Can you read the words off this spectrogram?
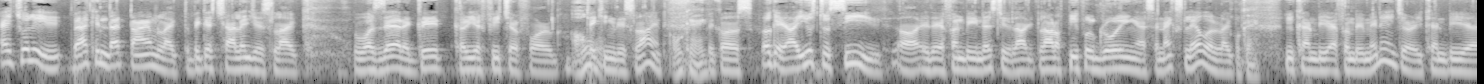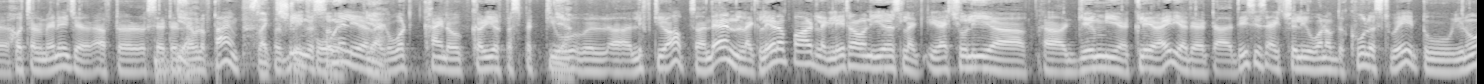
Actually, back in that time, like the biggest challenge is like, was there a great career feature for Oh. taking this line? Okay. Because okay, I used to see uh, in the F&B industry like a lot of people growing as a next level. Like Okay. you can be F&B manager, you can be a hotel manager after a certain Yeah. level of time. It's like but being a straightforward, sommelier, yeah. like what kind of career perspective Yeah. will uh, lift you up? So and then like later part, like later on years, like it actually uh, uh, gave me a clear idea that uh, this is actually one of the coolest way to you know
